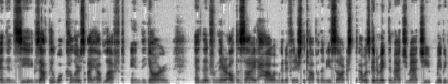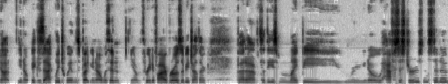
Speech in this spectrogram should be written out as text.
and then see exactly what colors I have left in the yarn. and then from there I'll decide how I'm going to finish the top of the knee socks. I was going to make the matchy matchy, maybe not you know exactly twins, but you know within you know three to five rows of each other. But uh, so these might be you know half sisters instead of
